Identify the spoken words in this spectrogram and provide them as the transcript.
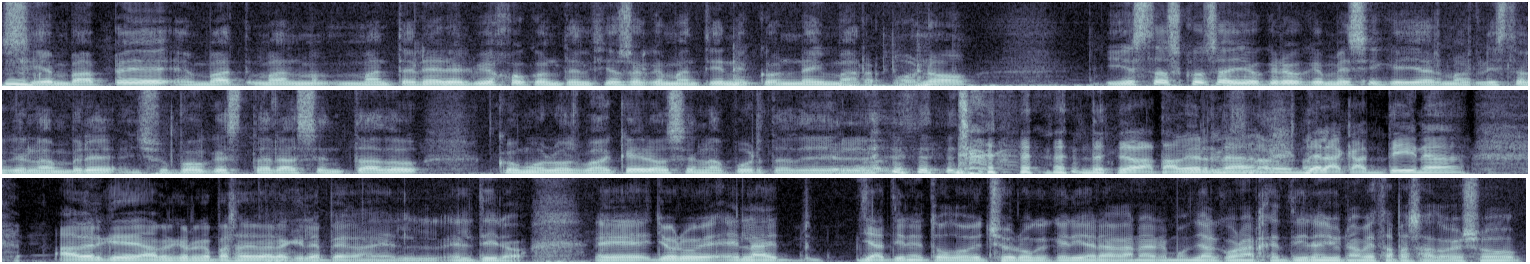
si Mbappé va a man- mantener el viejo contencioso que mantiene con Neymar o no. Y estas cosas yo creo que Messi, que ya es más listo que el hambre, y supongo que estará sentado como los vaqueros en la puerta del... de la taberna, de la cantina, a ver qué, a ver qué es lo que pasa y a ver a quién le pega el, el tiro. Eh, yo creo que ya tiene todo hecho, lo que quería era ganar el Mundial con Argentina y una vez ha pasado eso,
